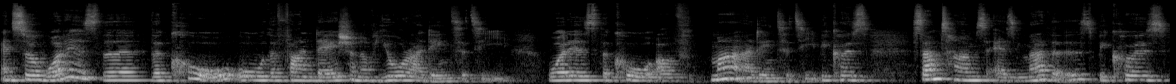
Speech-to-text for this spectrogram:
And so, what is the, the core or the foundation of your identity? What is the core of my identity? Because sometimes, as mothers, because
